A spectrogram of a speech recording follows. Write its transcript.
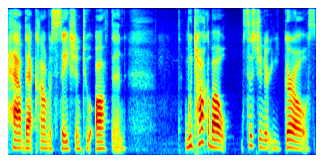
have that conversation too often. We talk about cisgender girls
